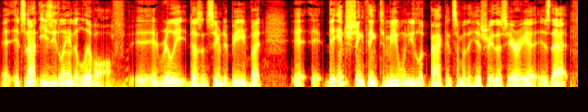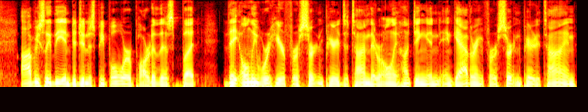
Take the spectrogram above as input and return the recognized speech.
It's not easy land to live off. It really doesn't seem to be. But it, it, the interesting thing to me when you look back in some of the history of this area is that obviously the indigenous people were a part of this, but they only were here for certain periods of time. They were only hunting and, and gathering for a certain period of time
